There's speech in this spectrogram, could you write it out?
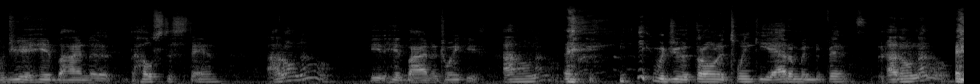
Would you have hid behind the, the hostess stand? I don't know. He'd hit behind the Twinkies. I don't know. Would you have thrown a Twinkie at him in defense? I don't know.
